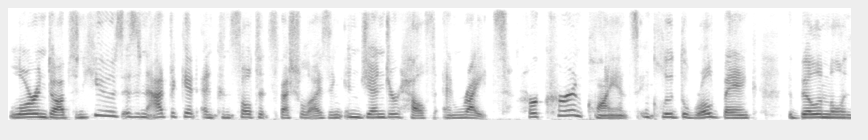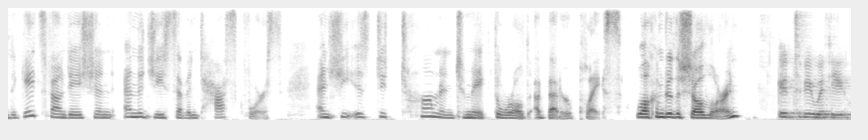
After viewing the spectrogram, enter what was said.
Lauren Dobson Hughes is an advocate and consultant specializing in gender health and rights. Her current clients include the World Bank, the Bill and Melinda Gates Foundation, and the G7 Task Force. And she is determined to make the world a better place. Welcome to the show, Lauren. Good to be with you.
